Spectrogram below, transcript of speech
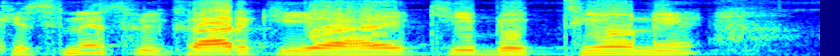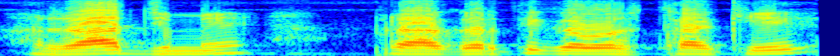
किसने स्वीकार किया है कि व्यक्तियों ने राज्य में प्राकृतिक अवस्था के,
